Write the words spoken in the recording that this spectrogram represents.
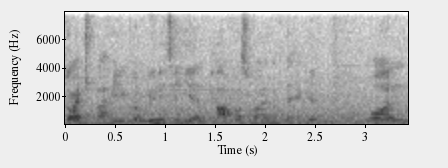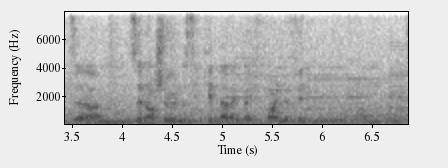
deutschsprachige Community hier in Paphos vor allem auf der Ecke. Und ähm, es ist ja auch schön, dass die Kinder dann gleich Freunde finden. ähm, und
